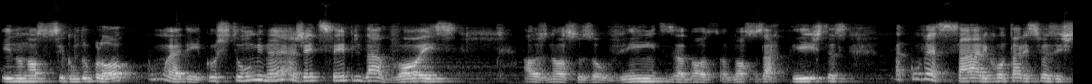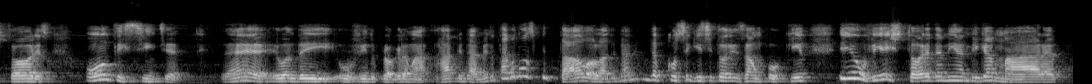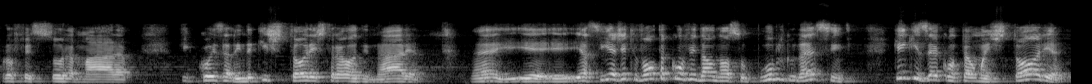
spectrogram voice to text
E no nosso segundo bloco, como é de costume, né? A gente sempre dá voz aos nossos ouvintes, aos nossos artistas, para conversar e contar as suas histórias. Ontem, Cíntia, né, eu andei ouvindo o programa rapidamente. Eu estava no hospital ao lado, ainda consegui sintonizar um pouquinho e ouvi a história da minha amiga Mara, professora Mara. Que coisa linda, que história extraordinária. Né? E, e, e assim a gente volta a convidar o nosso público, né, Cíntia? Quem quiser contar uma história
